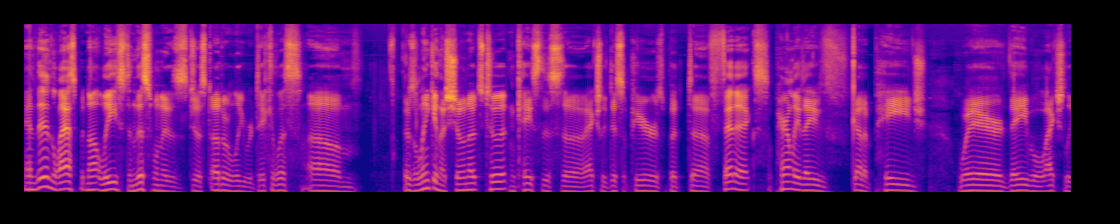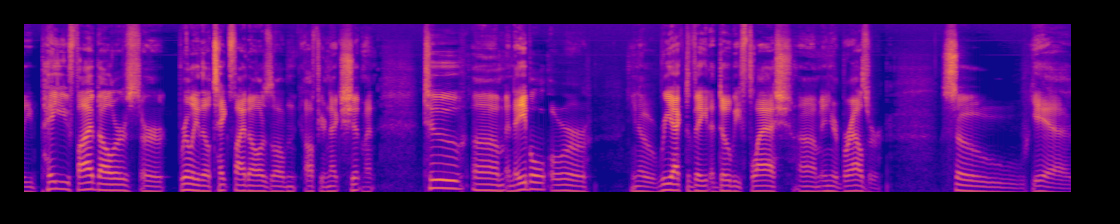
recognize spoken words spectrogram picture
And then, last but not least, and this one is just utterly ridiculous. Um, there's a link in the show notes to it in case this uh, actually disappears. But uh, FedEx apparently they've got a page where they will actually pay you five dollars, or really they'll take five dollars off your next shipment to um, enable or you know reactivate Adobe Flash um, in your browser. So yeah,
